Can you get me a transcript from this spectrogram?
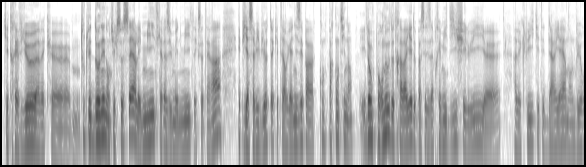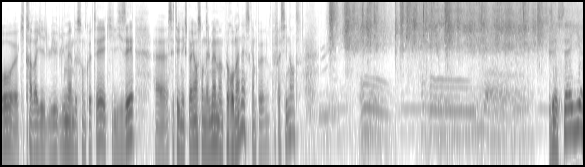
qui est très vieux avec euh, toutes les données dont il se sert, les mythes, les résumés de mythes, etc. Et puis il y a sa bibliothèque qui était organisée par, par continent. Et donc pour nous de travailler, de passer des après-midi chez lui, euh, avec lui qui était derrière dans le bureau, euh, qui travaillait lui-même de son côté et qui lisait, c'était une expérience en elle-même un peu romanesque, un peu, un peu fascinante. J'essaye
